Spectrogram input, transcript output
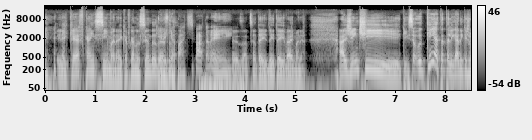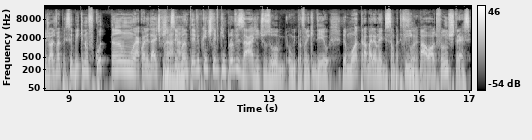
ele quer ficar em cima, né? Ele quer ficar no centro dessa... Ele quer participar também. Exato. Senta aí, deita aí, vai, mané. A gente... Quem até tá ligado em questão de áudio vai perceber que não ficou tão a qualidade que a gente sempre manteve, porque a gente teve que improvisar. A gente usou o microfone que deu. Deu um maior trabalhão na edição pra ter que foi. limpar o áudio. Foi um estresse.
